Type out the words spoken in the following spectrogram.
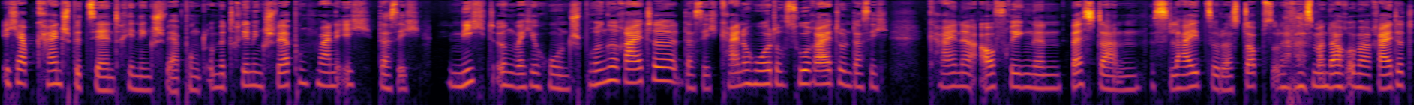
Ich habe keinen speziellen Trainingsschwerpunkt und mit Trainingsschwerpunkt meine ich, dass ich nicht irgendwelche hohen Sprünge reite, dass ich keine hohe Dressur reite und dass ich keine aufregenden Western Slides oder Stops oder was man da auch immer reitet,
